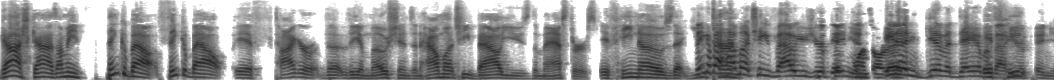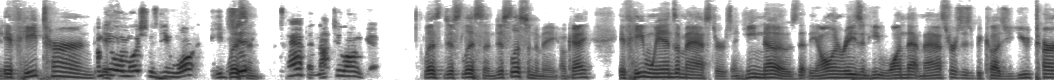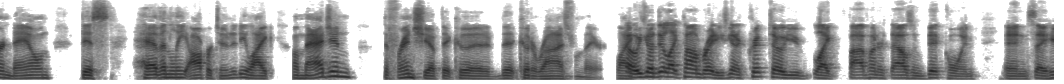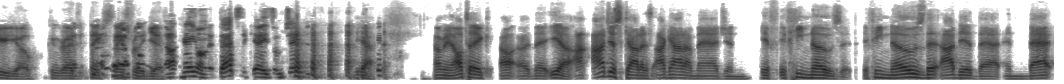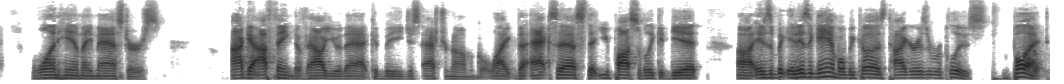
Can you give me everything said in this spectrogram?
Gosh, guys, I mean, think about think about if Tiger the the emotions and how much he values the Masters. If he knows that you Think about how much he values your He opinion. He doesn't give a damn If about he- your opinion. if he turned. How many if- more emotions do you want? He just listen, happened not too long ago. Let's just listen. Just listen to me, okay? If he wins a Masters and he knows that the only reason he won that Masters is because you turned down this heavenly opportunity, like imagine the friendship that could that could arise from there. Like oh, he's going to do like Tom Brady. He's going to crypto you like five hundred thousand Bitcoin and say, "Here you go. Congratulations. Thanks, thanks for the gift." Uh, hang on. If that's the case, I'm changing. yeah. I mean, I'll take uh, uh, that. Yeah, I, I just gotta, I gotta imagine if if he knows it, if he knows that I did that and that won him a Masters, I got, I think the value of that could be just astronomical. Like the access that you possibly could get, uh, is a, it is a gamble because Tiger is a recluse, but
